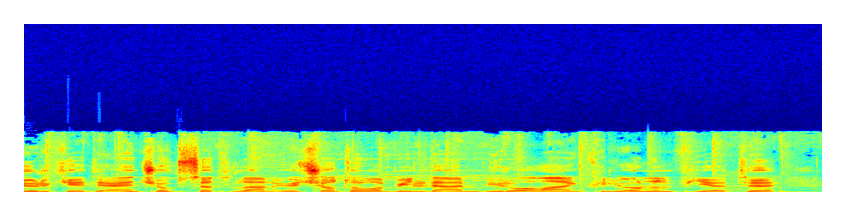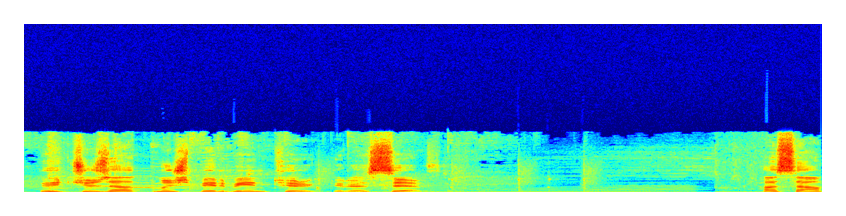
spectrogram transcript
Türkiye'de en çok satılan 3 otomobilden biri olan Clio'nun fiyatı 361 bin Türk lirası. Hasan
